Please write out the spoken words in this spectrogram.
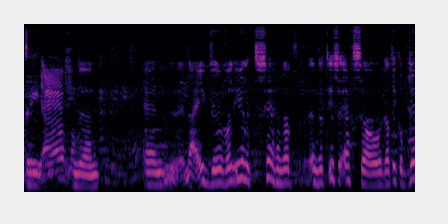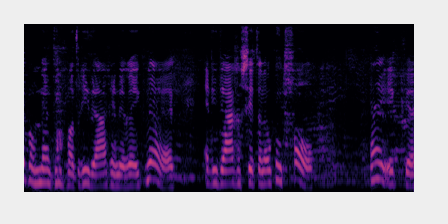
drie avonden. En nou, ik durf wel eerlijk te zeggen, dat, en dat is echt zo, dat ik op dit moment nog maar drie dagen in de week werk. En die dagen zitten ook niet vol. ik uh,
